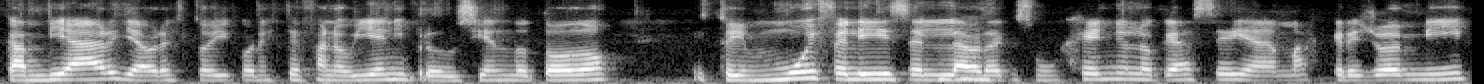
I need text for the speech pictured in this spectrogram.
cambiar y ahora estoy con Estefano Vieni produciendo todo. Estoy muy feliz, él la verdad que es un genio en lo que hace y además creyó en mí.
